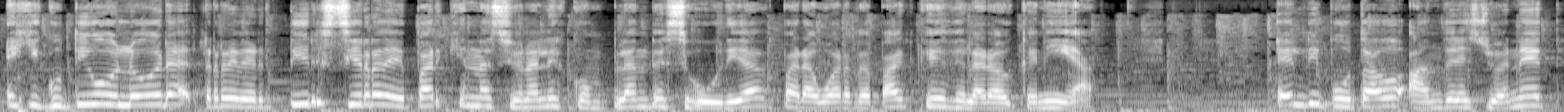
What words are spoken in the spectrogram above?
Ejecutivo logra revertir cierre de parques nacionales con plan de seguridad para guardaparques de la Araucanía. El diputado Andrés Joanet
